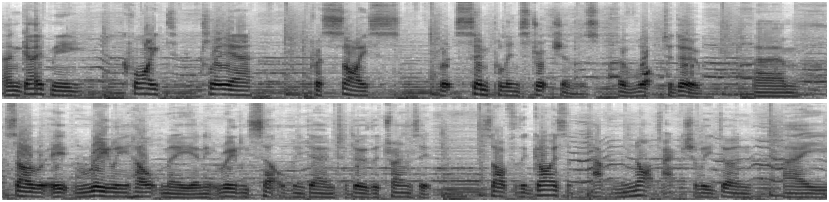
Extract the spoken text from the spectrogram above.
and gave me quite clear, precise but simple instructions of what to do. Um, so it really helped me and it really settled me down to do the transit. So for the guys that have not actually done a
